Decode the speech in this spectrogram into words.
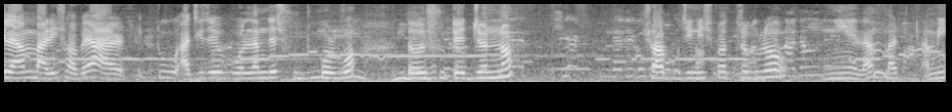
এলাম বাড়ি সবে। আর একটু আজকে যে বললাম যে শ্যুট করব, তো শ্যুটের জন্য সব জিনিসপত্রগুলো নিয়ে এলাম। বাট আমি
